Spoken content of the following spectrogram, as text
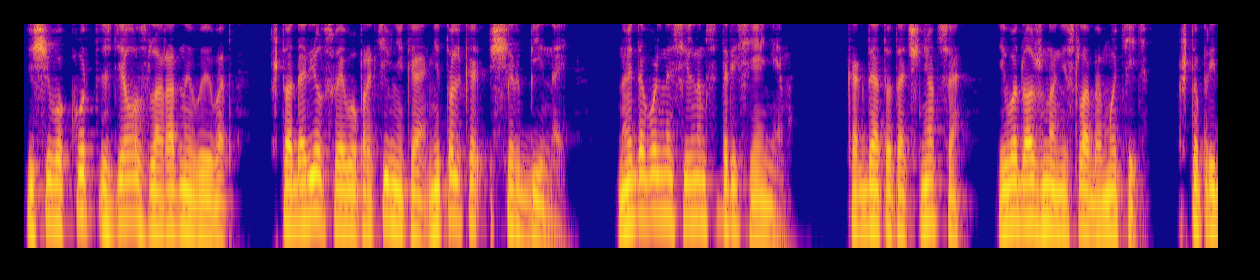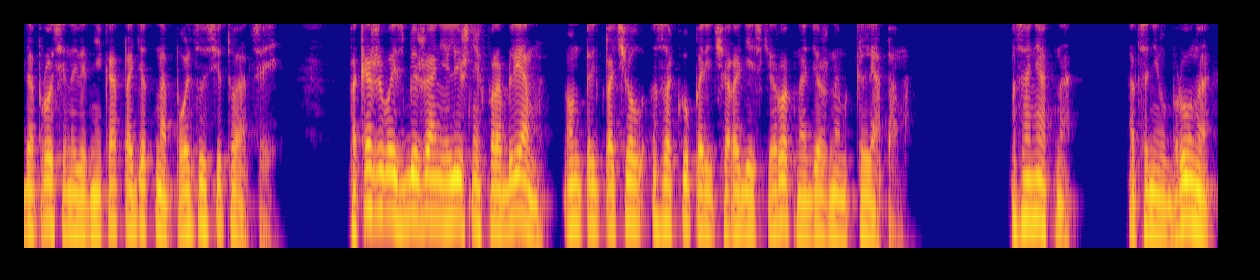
из чего Курт сделал злорадный вывод, что одарил своего противника не только щербиной, но и довольно сильным сотрясением. Когда тот очнется, его должно неслабо мутить что при допросе наверняка пойдет на пользу ситуации. Пока же во избежание лишних проблем он предпочел закупорить чародейский рот надежным кляпом. «Занятно», — оценил Бруно,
